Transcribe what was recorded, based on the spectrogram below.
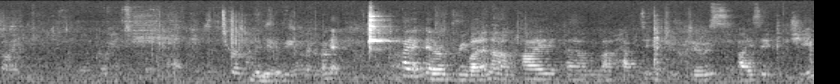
Sorry. Okay. Hi, everyone. Um, I am uh, happy to introduce Isaac Cheek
